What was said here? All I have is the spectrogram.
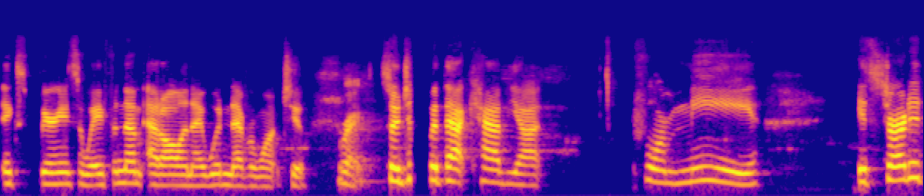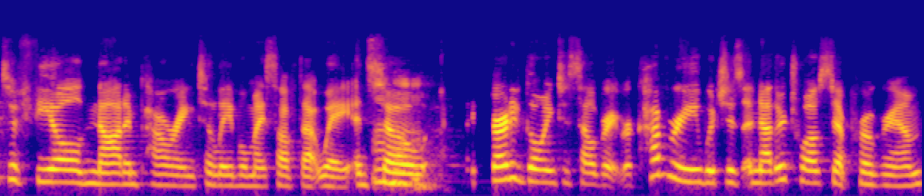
experience away from them at all, and I would never want to. Right. So just with that caveat, for me, it started to feel not empowering to label myself that way. And so mm-hmm. Started going to Celebrate Recovery, which is another 12 step program.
